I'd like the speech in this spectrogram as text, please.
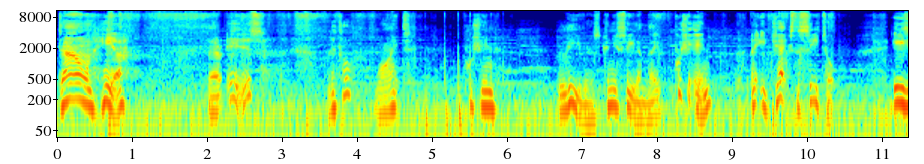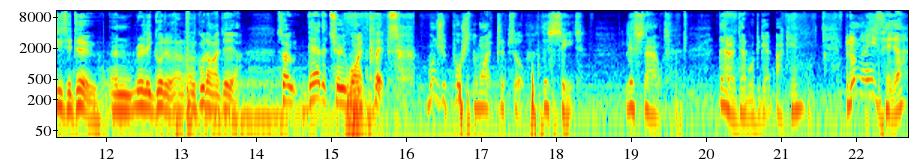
Down here there is little white pushing levers. Can you see them? They push it in and it ejects the seat up. Easy to do and really good a good idea. So they're the two white clips. Once you push the white clips up, this seat lifts out. They're a devil to get back in. But underneath here,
